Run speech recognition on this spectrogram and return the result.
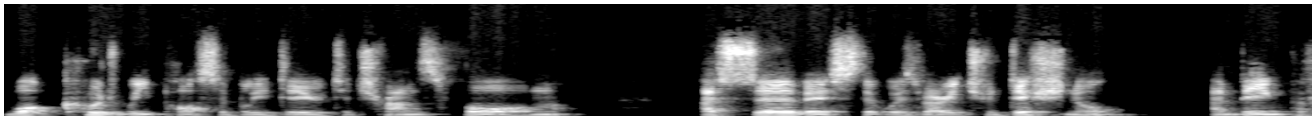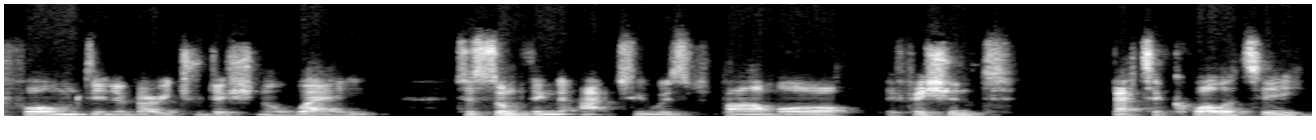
What could we possibly do to transform a service that was very traditional and being performed in a very traditional way to something that actually was far more efficient, better quality,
